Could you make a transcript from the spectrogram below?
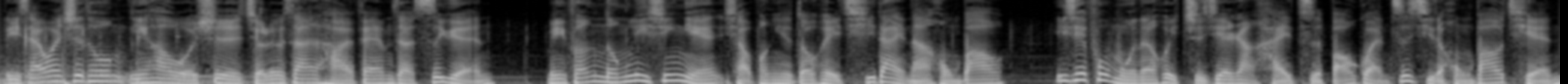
理财万事通，你好，我是九六三好 FM 的思源。每逢农历新年，小朋友都会期待拿红包。一些父母呢会直接让孩子保管自己的红包钱，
